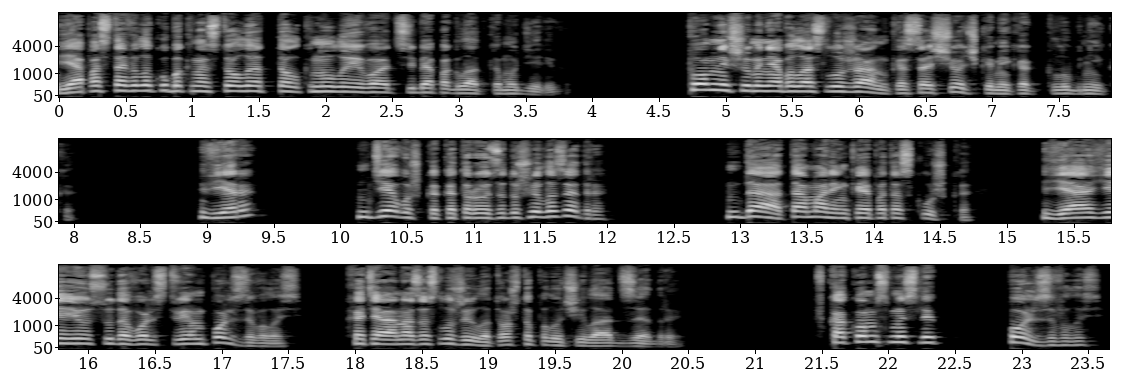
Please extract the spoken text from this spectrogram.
Я поставила кубок на стол и оттолкнула его от себя по гладкому дереву. Помнишь, у меня была служанка со щечками, как клубника? Вера? Девушка, которую задушила Зедра? Да, та маленькая потаскушка. Я ею с удовольствием пользовалась, хотя она заслужила то, что получила от Зедры. В каком смысле Пользовалась.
